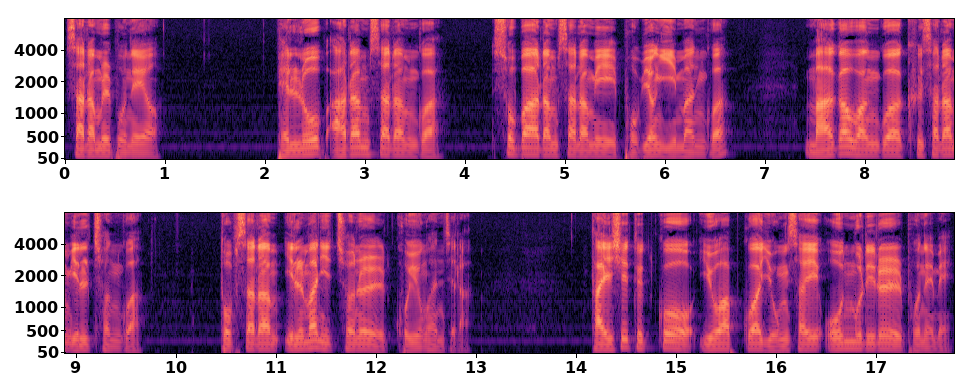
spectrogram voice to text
사람을 보내어 벨롭 아람 사람과 소바 아람 사람이 보병 2만과 마가 왕과 그 사람 1천과 돕 사람 1만 2천을 고용한지라. 다윗이 듣고 요압과 용사의 온 무리를 보내매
